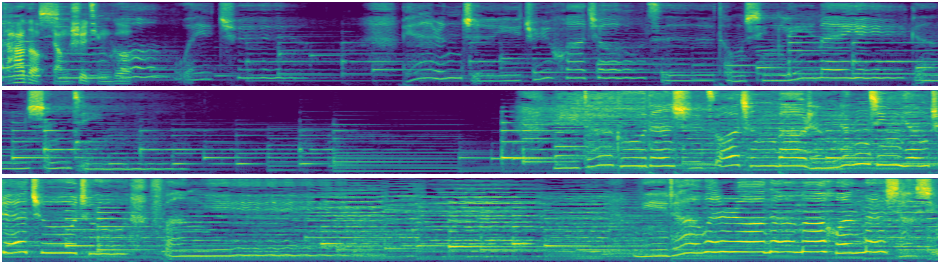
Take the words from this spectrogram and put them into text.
她的杨氏情歌。就刺痛心里每一根神经。你的孤单是座城堡，让人敬仰，却处处防御。你的温柔那么缓慢，小心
